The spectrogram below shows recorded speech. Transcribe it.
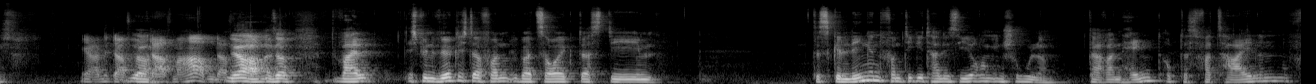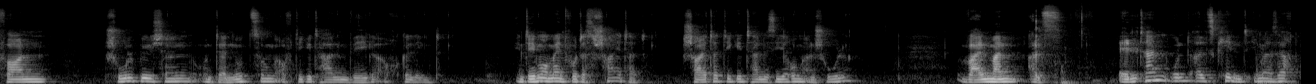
Ich Ja, die darf, Ja. darf man haben. Darf Ja, man haben. also, weil ich bin wirklich davon überzeugt, dass die, das Gelingen von Digitalisierung in Schule daran hängt, ob das Verteilen von Schulbüchern und der Nutzung auf digitalem Wege auch gelingt. In dem Moment, wo das scheitert, scheitert Digitalisierung an Schule, weil man als Eltern und als Kind immer sagt,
